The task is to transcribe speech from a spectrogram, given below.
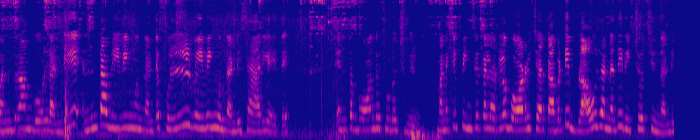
వన్ గ్రామ్ గోల్డ్ అండి. ఎంత వీవింగ్ ఉందంటే ఫుల్ వీవింగ్ ఉందండి శారీ అయితే. ఎంత బాగుందో చూడొచ్చు మీరు. మనకి పింక్ కలర్లో బార్డర్ ఇచ్చారు కాబట్టి బ్లౌజ్ అన్నది రిచ్ వచ్చిందండి.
